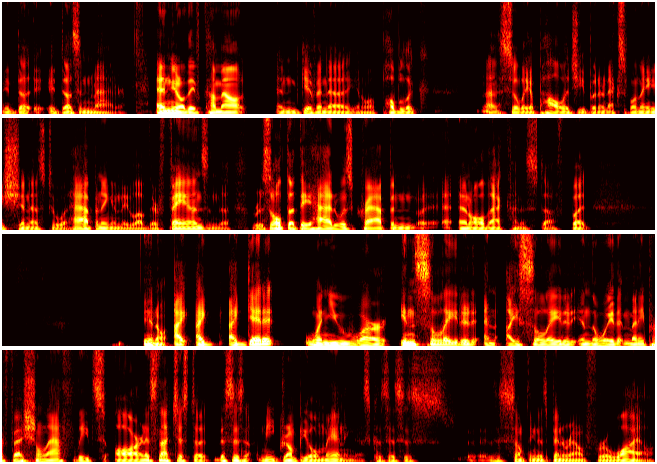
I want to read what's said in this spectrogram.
it, it doesn't matter. And, you know, they've come out and given a you know a public not necessarily apology, but an explanation as to what happening, and they love their fans, and the result that they had was crap, and eh, and all that kind of stuff. But you know, I I, I get it when you are insulated and isolated in the way that many professional athletes are, and it's not just a this isn't me grumpy old manning this because this is this is something that's been around for a while.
